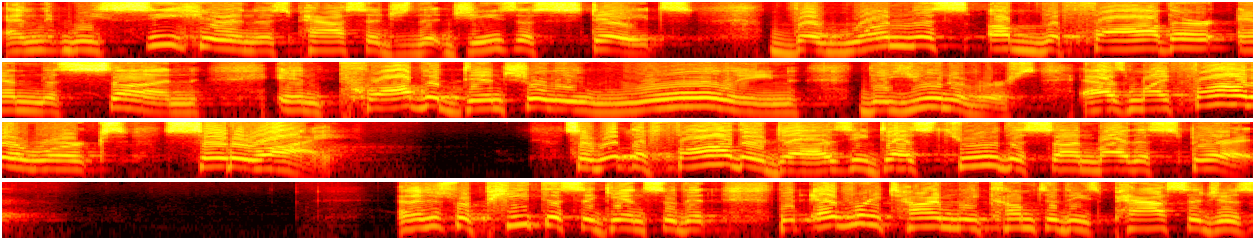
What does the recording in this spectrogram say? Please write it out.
And we see here in this passage that Jesus states the oneness of the Father and the Son in providentially ruling the universe. As my Father works, so do I. So, what the Father does, He does through the Son by the Spirit. And I just repeat this again so that, that every time we come to these passages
